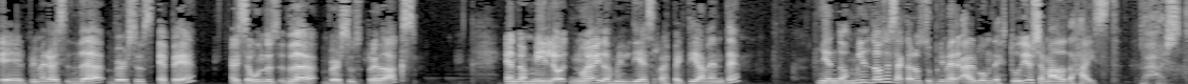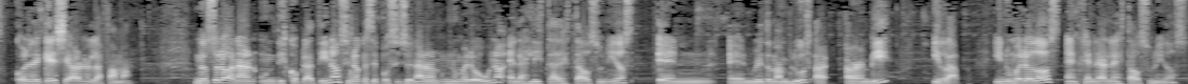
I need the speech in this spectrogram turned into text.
eh, el primero es The versus EP, el segundo es The versus Redux, en 2009 y 2010 respectivamente. Y en 2012 sacaron su primer álbum de estudio llamado The Heist, The Heist. con el que llegaron a la fama. No solo ganaron un disco platino, sino que se posicionaron número uno en las listas de Estados Unidos en, en Rhythm and Blues, R&B y rap. Y número dos en general en Estados Unidos.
